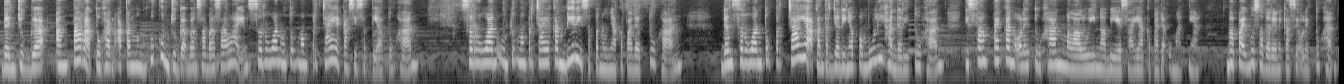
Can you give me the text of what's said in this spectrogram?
dan juga antara Tuhan akan menghukum juga bangsa-bangsa lain, seruan untuk mempercayai kasih setia Tuhan, seruan untuk mempercayakan diri sepenuhnya kepada Tuhan, dan seruan untuk percaya akan terjadinya pemulihan dari Tuhan disampaikan oleh Tuhan melalui Nabi Yesaya kepada umatnya. Bapak, Ibu, Saudara yang dikasih oleh Tuhan,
